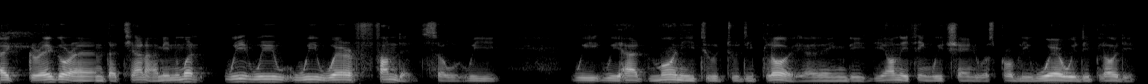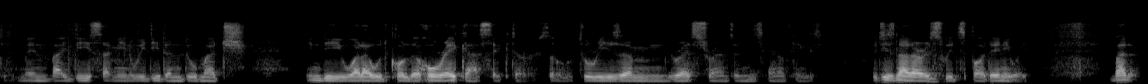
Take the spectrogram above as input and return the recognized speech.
like Gregor and Tatiana. I mean, when we we we were funded, so we we we had money to to deploy. I think the the only thing we changed was probably where we deployed it. I mean, by this I mean we didn't do much in the what I would call the horeca sector, so tourism, restaurants, and these kind of things, which is not our mm. sweet spot anyway. But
